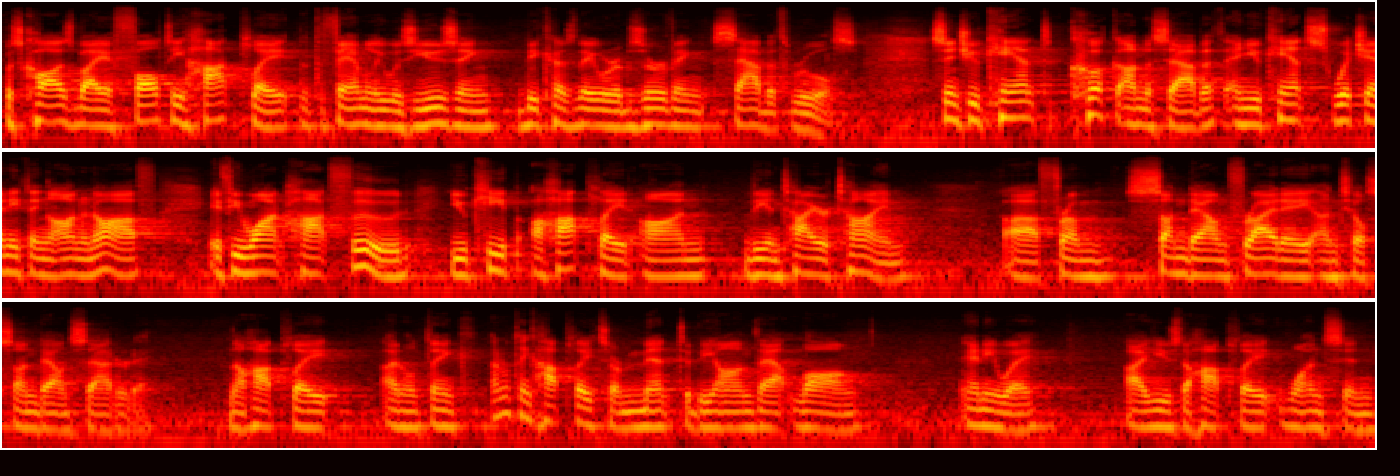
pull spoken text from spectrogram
was caused by a faulty hot plate that the family was using because they were observing Sabbath rules. Since you can't cook on the Sabbath and you can't switch anything on and off, if you want hot food, you keep a hot plate on the entire time uh, from sundown Friday until sundown Saturday. And the hot plate I don't think, I don't think hot plates are meant to be on that long anyway. I used a hot plate once in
